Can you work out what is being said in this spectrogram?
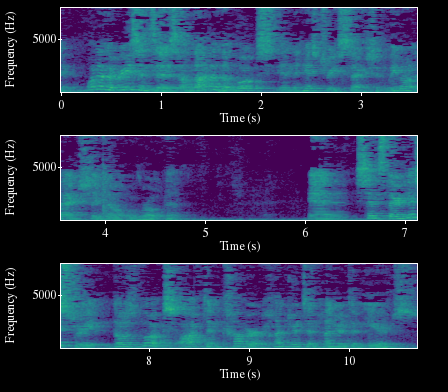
One of the reasons is a lot of the books in the history section, we don't actually know who wrote them. And since they're history, those books often cover hundreds and hundreds of years.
